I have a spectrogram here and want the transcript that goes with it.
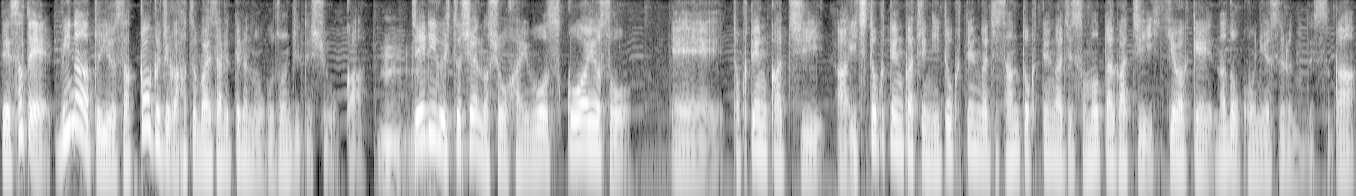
で、さて、ウィナーというサッカーくじが発売されているのをご存知でしょうか、うん ?J リーグ1試合の勝敗をスコア予想、えー、得点勝ち、あ、1得点勝ち、2得点勝ち、3得点勝ち、その他勝ち、引き分けなどを購入するのですが、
